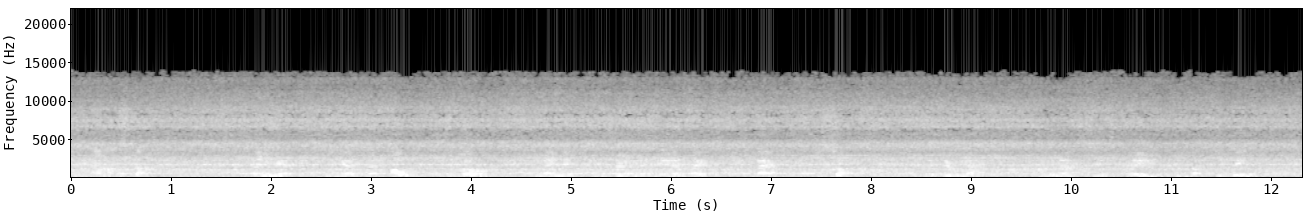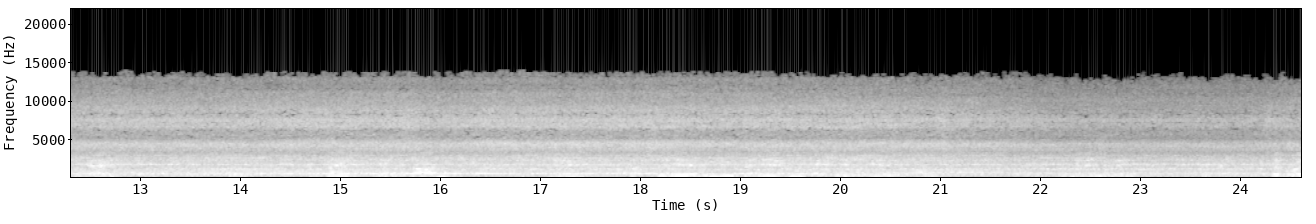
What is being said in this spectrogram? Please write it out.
become unstuck. So you get you get the hold as well, and then you can turn the hair back back to soft. You feel that. Feel that. See it's clean, it's not sticky. Okay? So the same the other side. And then touch the hair, remove the hair, and actually the hair becomes individually separated.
